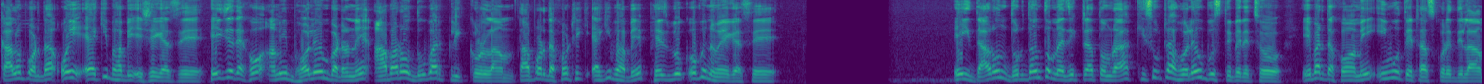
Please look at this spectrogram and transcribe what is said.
কালো পর্দা ওই একইভাবে এসে গেছে। এই যে দেখো, আমি ভলিউম বাটনে আবারও দুবার ক্লিক করলাম। তারপর দেখো, ঠিক একইভাবে ফেসবুক ওপেন হয়ে গেছে। এই দারুণ দুর্দান্ত ম্যাজিকটা তোমরা কিছুটা হলেও বুঝতে পেরেছ। এবার দেখো আমি ইমুতে টাচ করে দিলাম।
